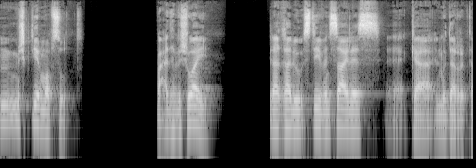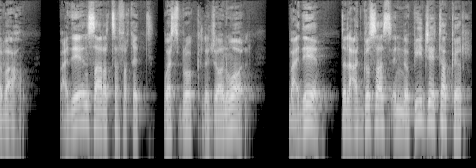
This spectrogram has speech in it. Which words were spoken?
مش كتير مبسوط. بعدها بشوي شغلوا ستيفن سايلس آه، كالمدرب تبعهم. بعدين صارت صفقة ويستبروك لجون وول. بعدين طلعت قصص إنه بي جي تاكر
